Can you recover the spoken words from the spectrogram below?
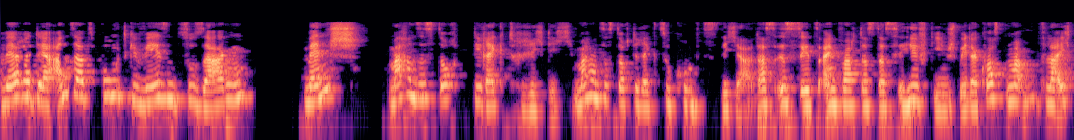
wäre der Ansatzpunkt gewesen zu sagen, Mensch, machen Sie es doch direkt richtig. Machen Sie es doch direkt zukunftssicher. Das ist jetzt einfach, dass das hilft Ihnen später. Kosten vielleicht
